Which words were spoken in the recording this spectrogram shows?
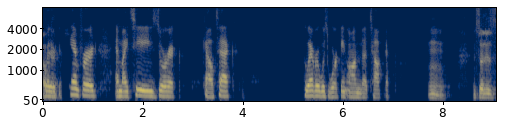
okay. whether it's Stanford, MIT, Zurich, Caltech, whoever was working on the topic. Mm. And so does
